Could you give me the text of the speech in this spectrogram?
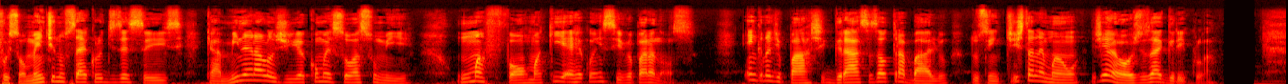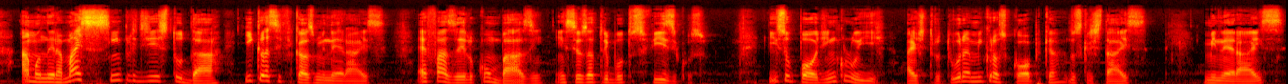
Foi somente no século XVI que a mineralogia começou a assumir uma forma que é reconhecível para nós, em grande parte graças ao trabalho do cientista alemão Georgius Agricola. A maneira mais simples de estudar e classificar os minerais é fazê-lo com base em seus atributos físicos. Isso pode incluir a estrutura microscópica dos cristais, minerais,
